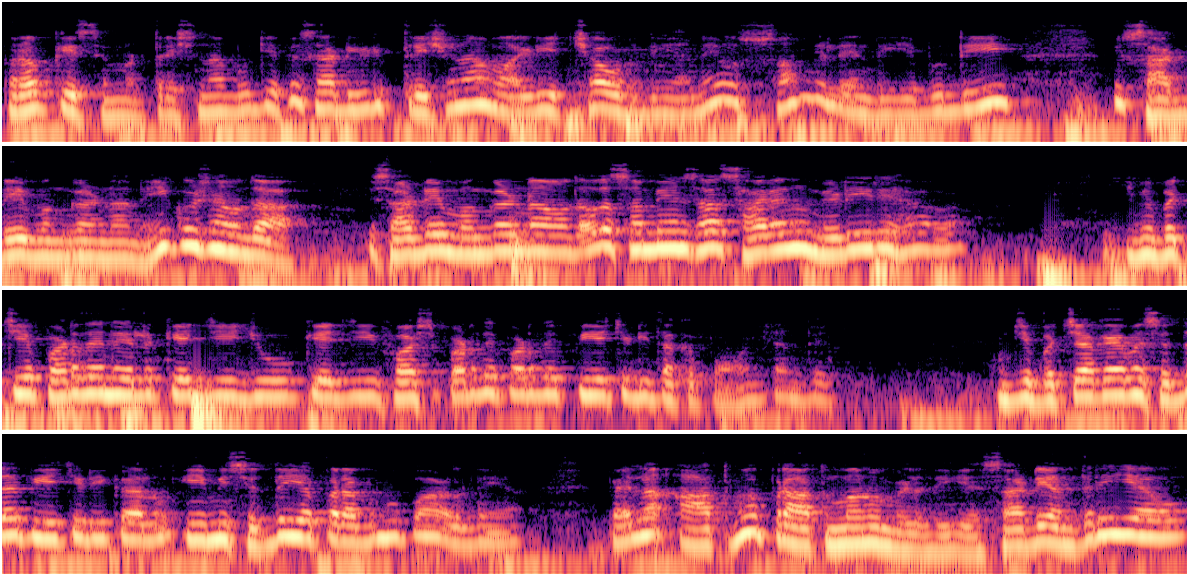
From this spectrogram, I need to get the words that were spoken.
ਪ੍ਰਭ ਕੇ ਸਿਮਰਨ ਤ੍ਰਿਸ਼ਨਾ ਬੁਝੇ, ਫਿਰ ਸਾਡੀ ਜਿਹੜੀ ਤ੍ਰਿਸ਼ਨਾ ਵਾ ਜਿਹੜੀ ਇੱਛਾ ਉੱਠਦੀਆਂ ਨੇ, ਉਹ ਸਮਝ ਲੈਂਦੀ ਹੈ ਬੁੱਧੀ ਵੀ ਸਾਡੇ ਮੰਗਣ ਨਾਲ ਨਹੀਂ ਕੁਝ ਆਉਂਦਾ। ਸਾਡੇ ਮੰਗਣ ਨਾਲ ਆਉਂਦਾ, ਉਹਦਾ ਸਮੇਂ ਅਨੁਸਾਰ ਸਾਰਿਆਂ ਨੂੰ ਮਿਲ ਹੀ ਰਿਹਾ ਵਾ। ਜਿਵੇਂ ਬੱਚੇ ਪੜ੍ਹਦੇ ਨੇ ਐਲਕੇਜੀ ਯੂਕੇਜੀ ਫਸਟ ਪੜ੍ਹਦੇ ਪੜ੍ਹਦੇ ਪੀਐਚਡੀ ਤੱਕ ਪਹੁੰਚ ਜਾਂਦੇ। ਹੁਣ ਜੇ ਬੱਚਾ ਕਹੇ, ਮੈਂ ਸਿੱਧਾ ਪੀਐਚਡੀ ਕਰ ਲੂੰ ਇਵੇਂ ਸਿੱਧਾ ਹੀ ਆਪਾਂ ਰੱਬ ਨੂੰ ਭਾਲਦੇ ਆ ਪਹਿਲਾਂ ਆਤਮਾ ਪ੍ਰਾਤਮਾ ਨੂੰ ਮਿਲਦੀ ਹੈ, ਸਾਡੇ ਅੰਦਰ ਹੀ ਆ ਉਹ।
